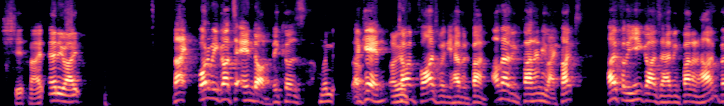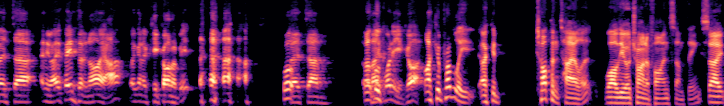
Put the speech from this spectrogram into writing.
Shit, mate. Anyway, mate, what do we got to end on? Because Let me- uh, again, I'm time flies when you're having fun. I'm having fun anyway, folks. Hopefully, you guys are having fun at home. But uh, anyway, Fenton and I are. We're going to kick on a bit. Well, but um, uh, mate, look, what do you got? I could probably I could top and tail it while you're trying to find something. So I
